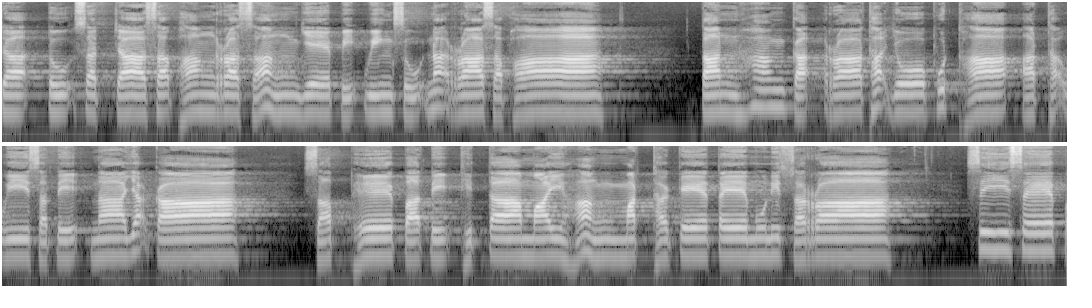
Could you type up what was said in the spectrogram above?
จะตุสัจจาสพังรสังเยปิวิงสุนราสภา ตันหังกะราทะโยพุทธาอัทวีสตินายกา สัพเพปฏิทิตาไมหังมัทธเกเตมุนิสรา สีเสป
